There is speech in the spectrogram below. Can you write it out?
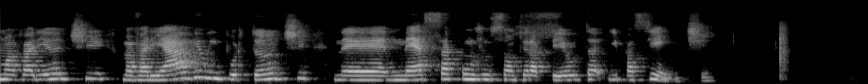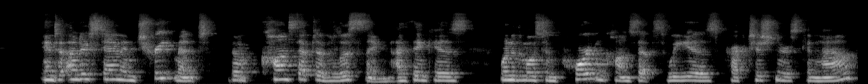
uma variante, uma variável importante né, nessa conjunção terapeuta e paciente. And to understand in treatment, the concept of listening, I think, is one of the most important concepts we as practitioners can have.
